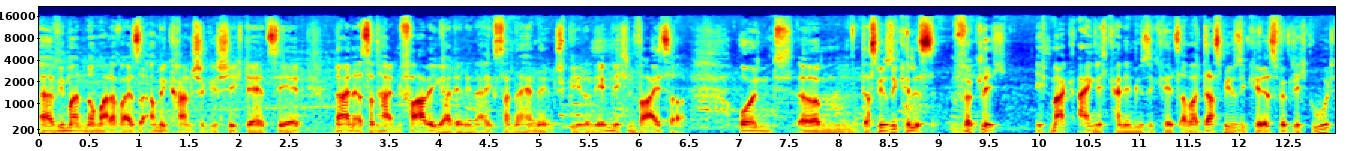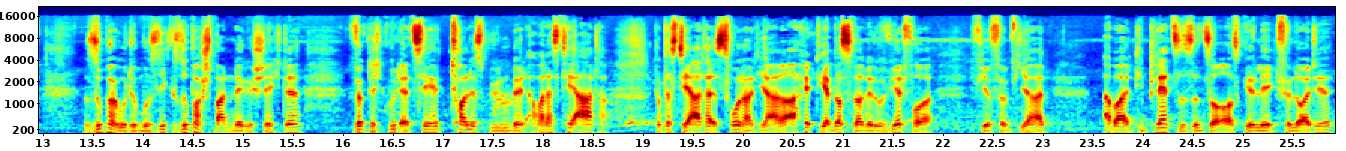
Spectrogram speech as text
äh, wie man normalerweise amerikanische Geschichte erzählt. Nein, er ist dann halt ein Farbiger, der den Alexander Hamilton spielt und eben nicht ein Weißer. Und ähm, das Musical ist wirklich, ich mag eigentlich keine Musicals, aber das Musical ist wirklich gut. Super gute Musik, super spannende Geschichte, wirklich gut erzählt, tolles Bühnenbild, aber das Theater. Ich glaube, das Theater ist 200 Jahre alt, die haben das zwar renoviert vor vier, fünf Jahren, aber die Plätze sind so ausgelegt für Leute,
